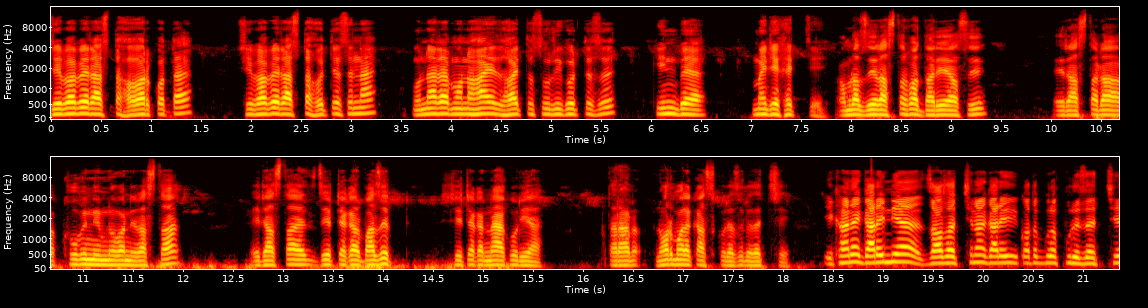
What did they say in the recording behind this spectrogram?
যেভাবে রাস্তা হওয়ার কথা, সেভাবে রাস্তা হইতেছে না। ওনারা মনে হয় হয়তো চুরি করতেছে, কিনবে মেরে খাচ্ছে। আমরা যে রাস্তার পর দাঁড়িয়ে আছি এই রাস্তাটা খুবই নিম্নমানের রাস্তা। এই রাস্তায় যে টাকার বাজেট সে টাকা না করিয়া তারা নর্মাল কাজ করে চলে যাচ্ছে। এখানে গাড়ি নিয়ে যাওয়া যাচ্ছে না গাড়ি কতগুলো পুড়ে যাচ্ছে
